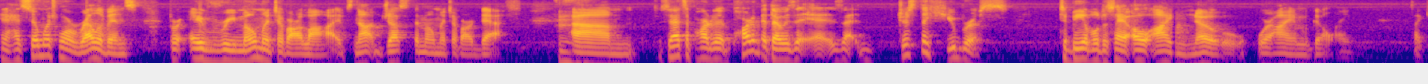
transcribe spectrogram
and it has so much more relevance for every moment of our lives not just the moment of our death mm. um, so that's a part of it part of it though is, is that just the hubris to be able to say oh i know where i am going It's like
